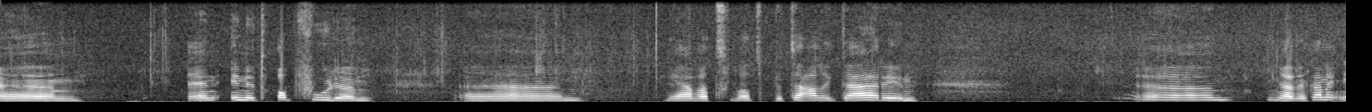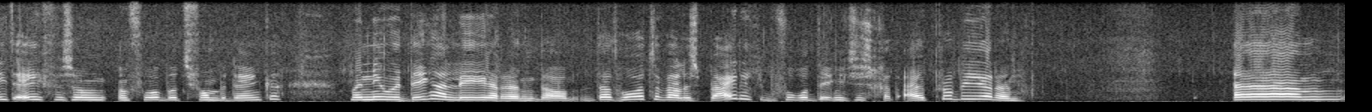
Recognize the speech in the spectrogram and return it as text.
Um, en in het opvoeden. ja, wat, wat betaal ik daarin? ja, daar kan ik niet even zo'n voorbeeldje van bedenken. Maar nieuwe dingen leren, dan, dat hoort er wel eens bij dat je bijvoorbeeld dingetjes gaat uitproberen. Um,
